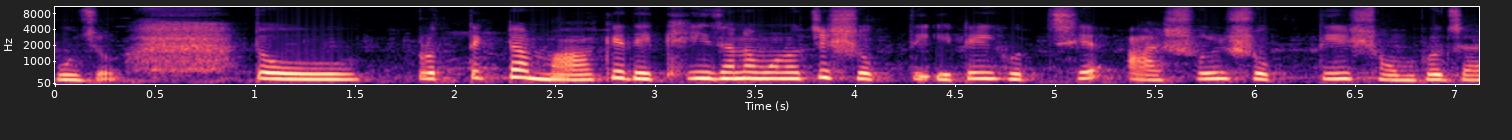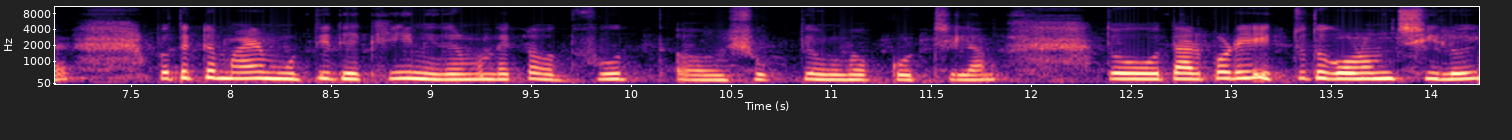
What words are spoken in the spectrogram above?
পুজো। তো প্রত্যেকটা মাকে দেখেই যেন মনে হচ্ছে শক্তি, এটাই হচ্ছে আসল শক্তির সম্প্রচার। প্রত্যেকটা মায়ের মূর্তি দেখেই নিজের মধ্যে একটা অদ্ভুত শক্তি অনুভব করছিলাম। তো তারপরে একটু তো গরম ছিলই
